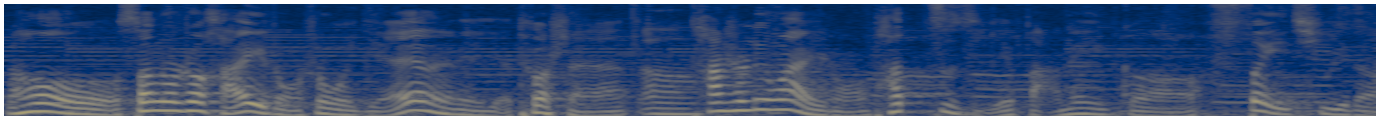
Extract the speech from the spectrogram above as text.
然后三轮车还有一种是我爷爷的那也特神，啊他是另外一种，他自己把那个废弃的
